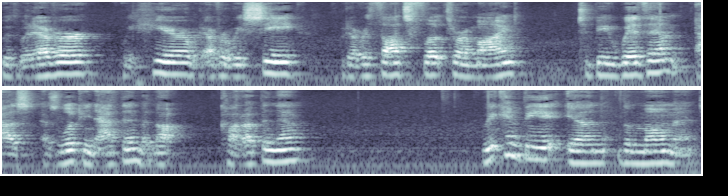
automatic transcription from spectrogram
with whatever we hear, whatever we see, whatever thoughts float through our mind, to be with them as, as looking at them but not caught up in them. We can be in the moment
